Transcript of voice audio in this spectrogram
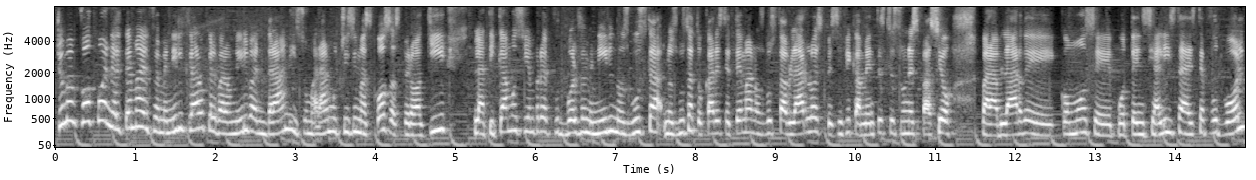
Yo me enfoco en el tema del femenil, claro que el varonil vendrán y su sumarán muchísimas cosas, pero aquí platicamos siempre de fútbol femenil, nos gusta, nos gusta tocar este tema, nos gusta hablarlo específicamente, este es un espacio para hablar de cómo se potencializa este fútbol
